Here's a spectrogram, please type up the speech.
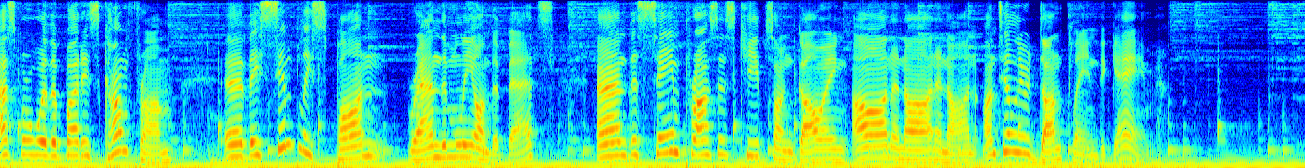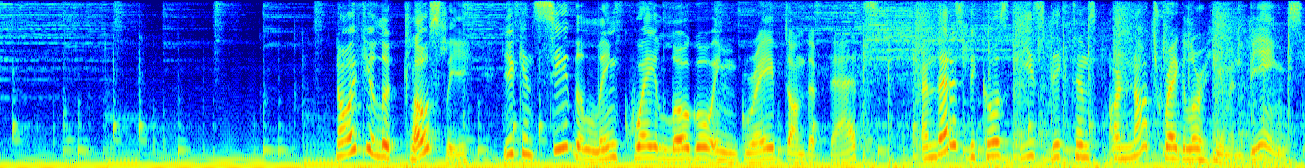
As for where the bodies come from, uh, they simply spawn randomly on the beds and the same process keeps on going on and on and on until you're done playing the game. Now if you look closely, you can see the Lin Kuei logo engraved on the beds and that is because these victims are not regular human beings.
